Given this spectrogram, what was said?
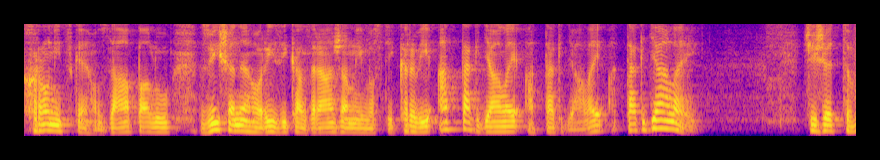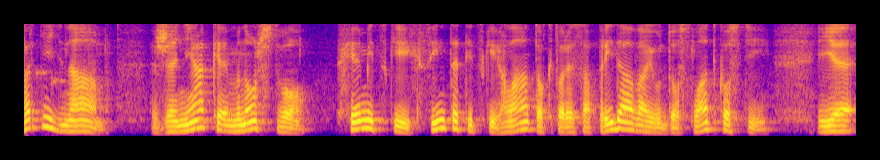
chronického zápalu, zvýšeného rizika zrážanlivosti krvi a tak ďalej a tak ďalej a tak ďalej. Čiže tvrdiť nám, že nejaké množstvo chemických, syntetických látok, ktoré sa pridávajú do sladkostí, je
